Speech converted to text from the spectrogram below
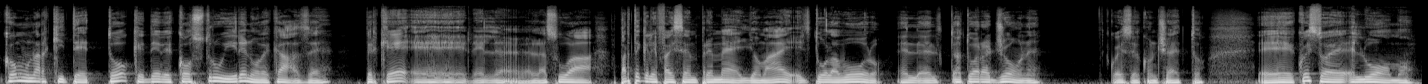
come un architetto che deve costruire nuove case perché è, è la sua a parte che le fai sempre meglio ma è il tuo lavoro è la tua ragione. Questo è il concetto. E questo è, è l'uomo.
